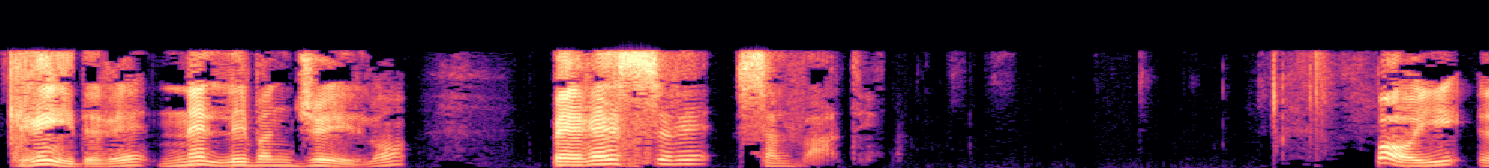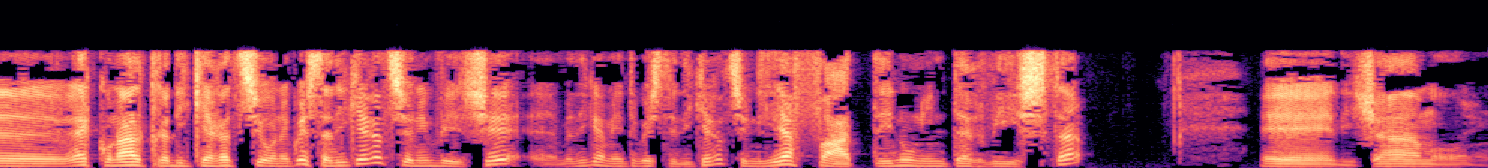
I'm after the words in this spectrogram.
credere nell'Evangelo per essere salvati. Poi, eh, ecco un'altra dichiarazione. Questa dichiarazione invece, eh, praticamente queste dichiarazioni le ha fatte in un'intervista, eh, diciamo,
